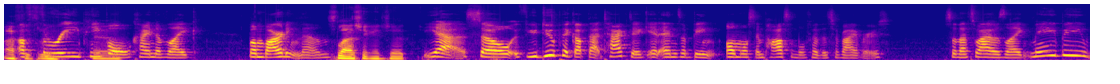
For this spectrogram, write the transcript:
After of three people kind of like bombarding them. slashing and shit. Yeah, so if you do pick up that tactic, it ends up being almost impossible for the survivors. So that's why I was like, maybe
